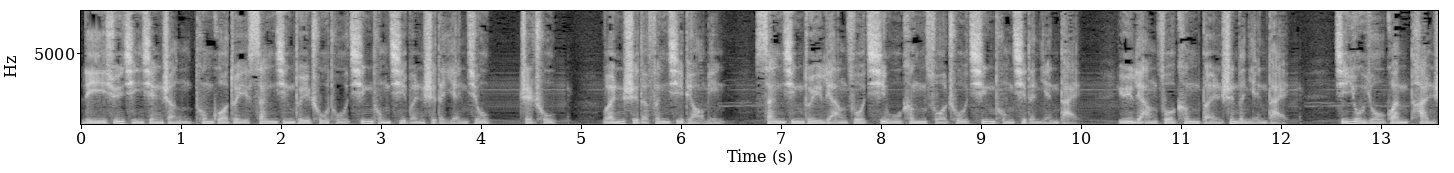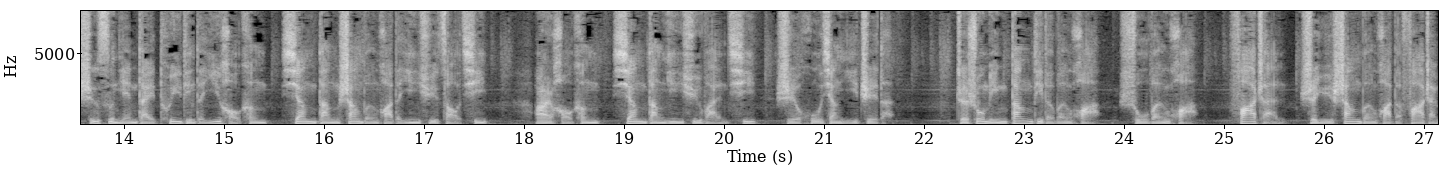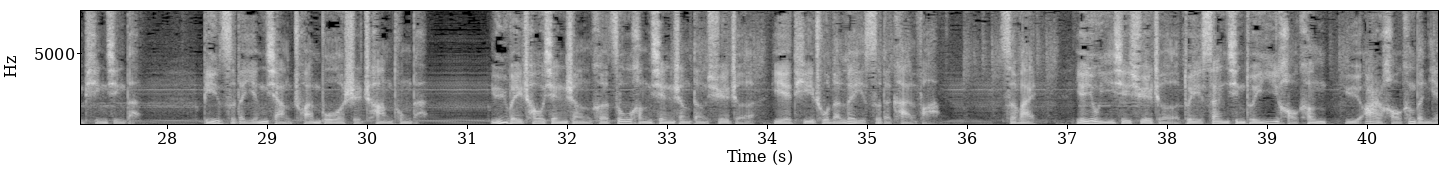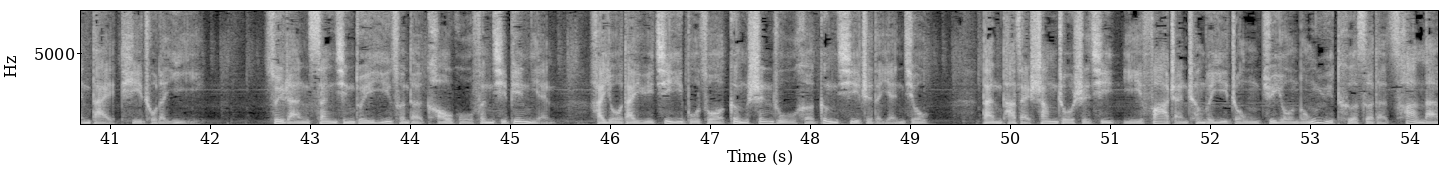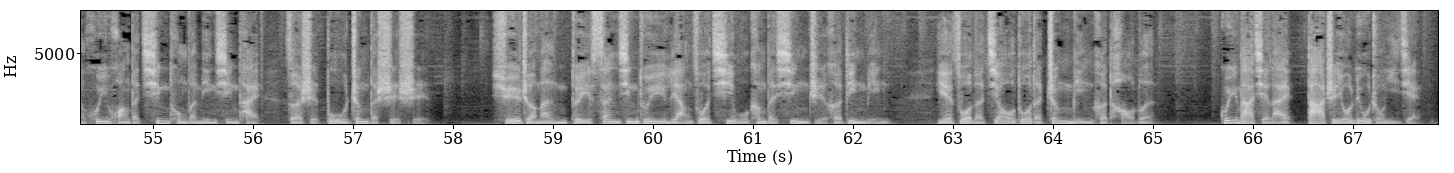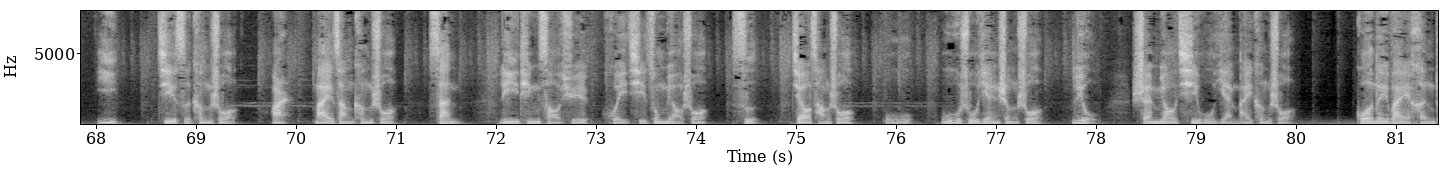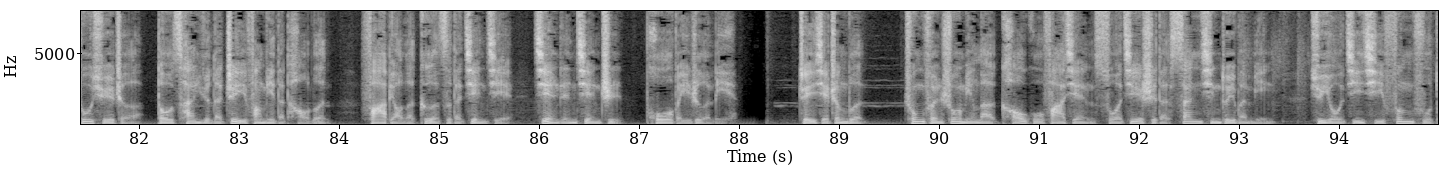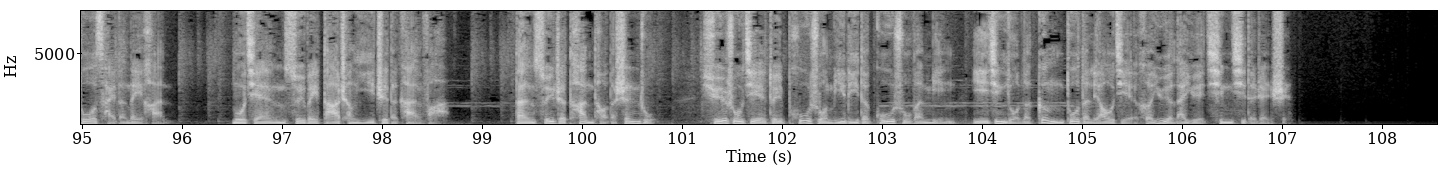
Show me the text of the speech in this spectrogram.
李学勤先生通过对三星堆出土青铜器纹饰的研究，指出，纹饰的分析表明，三星堆两座器物坑所出青铜器的年代，与两座坑本身的年代，即由有关碳十四年代推定的一号坑相当商文化的殷墟早期，二号坑相当殷墟晚期是互相一致的。这说明当地的文化。蜀文化发展是与商文化的发展平行的，彼此的影响传播是畅通的。余伟超先生和邹恒先生等学者也提出了类似的看法。此外，也有一些学者对三星堆一号坑与二号坑的年代提出了异议。虽然三星堆遗存的考古分期编年还有待于进一步做更深入和更细致的研究。但它在商周时期已发展成为一种具有浓郁特色的灿烂辉煌的青铜文明形态，则是不争的事实。学者们对三星堆两座器物坑的性质和定名，也做了较多的争鸣和讨论。归纳起来，大致有六种意见：一、祭祀坑说；二、埋葬坑说；三、离庭扫穴毁其宗庙说；四、窖藏说；五、巫术验圣说；六。神庙器物掩埋坑说，国内外很多学者都参与了这方面的讨论，发表了各自的见解，见仁见智，颇为热烈。这些争论充分说明了考古发现所揭示的三星堆文明具有极其丰富多彩的内涵。目前虽未达成一致的看法，但随着探讨的深入，学术界对扑朔迷离的古蜀文明已经有了更多的了解和越来越清晰的认识。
